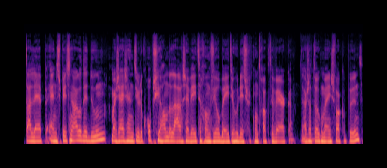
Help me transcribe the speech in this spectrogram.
Taleb en Spitsnagel dit doen. Maar zij zijn natuurlijk optiehandelaren. Zij weten gewoon veel beter hoe dit soort contracten werken. Daar zat ook mijn zwakke punt.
